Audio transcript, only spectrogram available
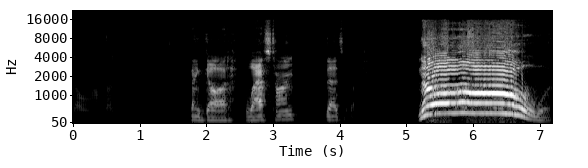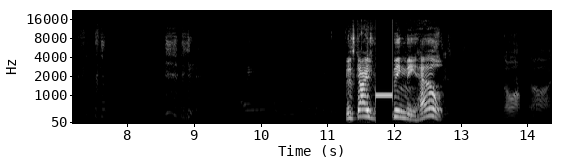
No, I'm not gay. Thank God. Last time, that's no. This guy's rapping me. Help, No, I'm not.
